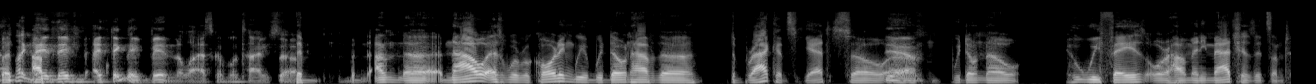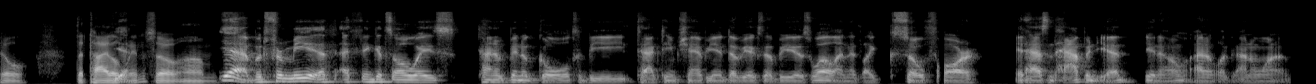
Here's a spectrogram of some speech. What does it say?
But like they, they've, I think they've been the last couple of times. So, they, but uh, now as we're recording, we we don't have the the brackets yet, so yeah, um, we don't know who we face or how many matches it's until the title yeah. win. So um, yeah, but for me, I, th- I think it's always kind of been a goal to be tag team champion at WXW as well, and it like so far it hasn't happened yet. You know, I don't like I don't want to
